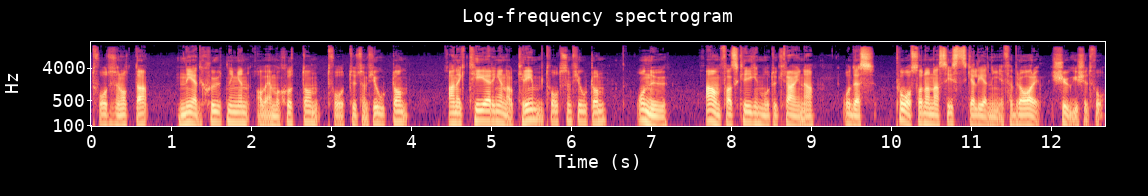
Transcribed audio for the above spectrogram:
2008, nedskjutningen av MH17 2014, annekteringen av Krim 2014 och nu anfallskriget mot Ukraina och dess påstådda nazistiska ledning i februari 2022.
